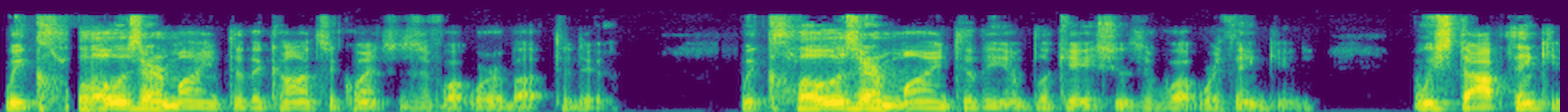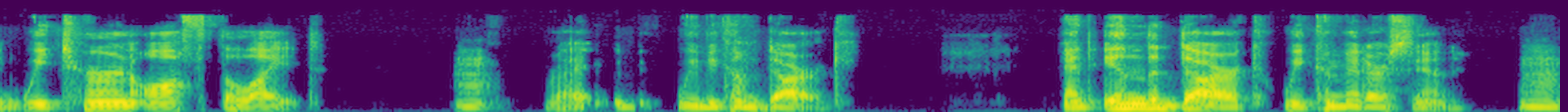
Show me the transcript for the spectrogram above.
We close our mind to the consequences of what we're about to do. We close our mind to the implications of what we're thinking. We stop thinking. We turn off the light. Hmm. Right. We become dark. And in the dark, we commit our sin. Hmm.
